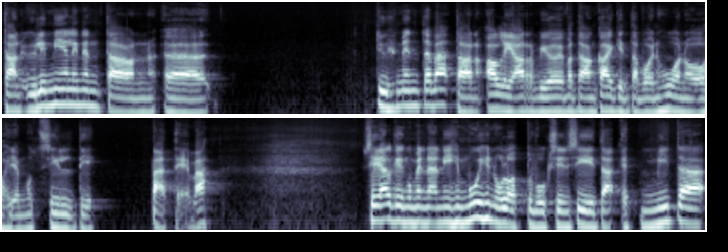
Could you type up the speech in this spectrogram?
Tämä on ylimielinen, tämä on ö, tyhmentävä, tämä on aliarvioiva, tämä on kaikin tavoin huono ohje, mutta silti pätevä. Sen jälkeen, kun mennään niihin muihin ulottuvuuksiin siitä, että mitä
